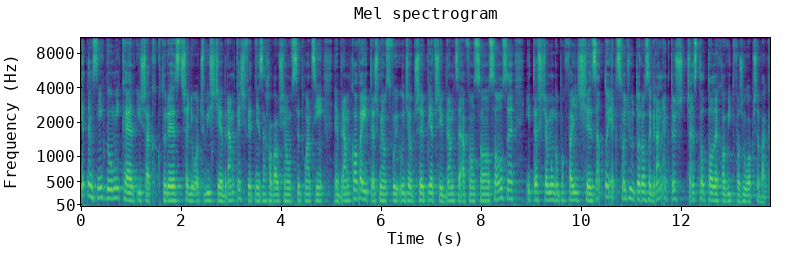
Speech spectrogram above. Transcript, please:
Jednym z nich był Mikael Iszak, który strzelił oczywiście bramkę, świetnie zachował się w sytuacji bramkowej, też miał swój udział przy pierwszej bramce Afonso Souzy i też chciałbym go pochwalić za to, jak schodził do rozegrania, gdyż często to Lechowi tworzyło przewagę.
